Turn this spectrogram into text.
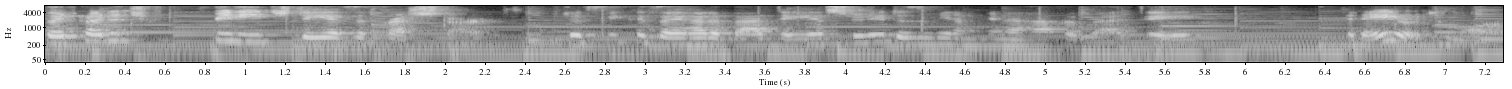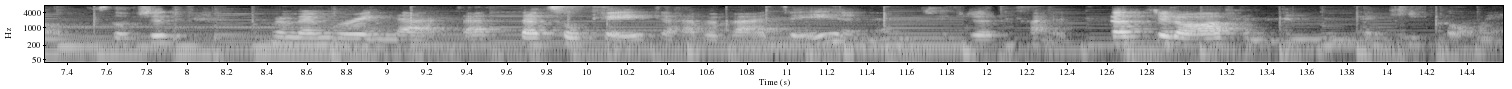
so I try to treat each day as a fresh start. Just because I had a bad day yesterday doesn't mean I'm going to have a bad day today or tomorrow. So just remembering that that that's okay to have a bad day and, and to just kind of dust it off and, and, and keep going.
